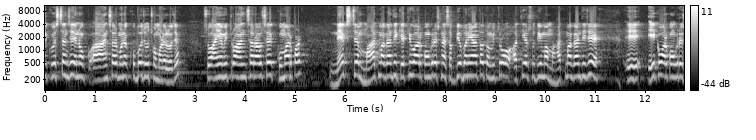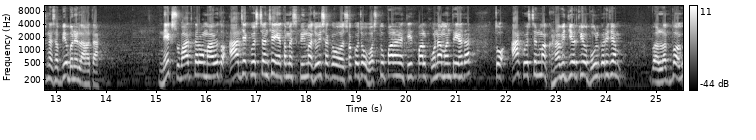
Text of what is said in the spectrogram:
જે ક્વેશ્ચન છે એનો આન્સર મને ખૂબ જ ઓછો મળેલો છે. સો અહીંયા મિત્રો આન્સર આવશે કુમારપાળ. નેક્સ્ટ છે, મહાત્મા ગાંધી કેટલી વાર કોંગ્રેસના સભ્ય બન્યા હતા? તો મિત્રો, અત્યાર સુધીમાં મહાત્મા ગાંધી છે, એ એકવાર કોંગ્રેસના સભ્ય બનેલા હતા. નેક્સ્ટ વાત કરવામાં આવે તો આ જે ક્વેશ્ચન છે, અહીંયા તમે સ્ક્રીનમાં જોઈ શકો શકો છો, વસ્તુપાલ અને તેજપાલ કોના મંત્રી હતા? તો આ ક્વેશ્ચનમાં ઘણા વિદ્યાર્થીઓ ભૂલ કરી છે. લગભગ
